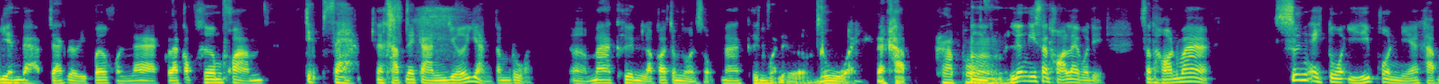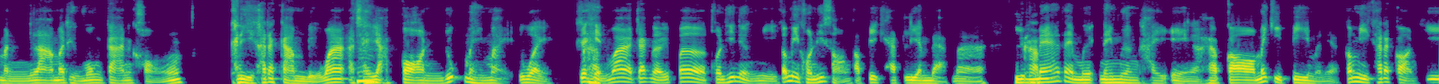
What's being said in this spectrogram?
เลียนแบบแจ็คเดอะริปเปอร์คนแรก แล้วก็เพิ่มความเจ็บแสบนะครับ ในการเย้ยหยันตำรวจเอ่อมากขึ้น แล้วก็จำนวนศพมากขึ้นกว่าเดิมด้วยนะครับ ครับผมอืมเรื่องนี้สะท้อนอะไรปกติสะท้อนว่า ซึ่งไอตัวอิทธิพลเนี้ยครับ มันลามมาถึงวงการของคดีฆาตกรรม หรือว่าอาชญากรยุคใหม่ ๆ ด้วย จะเห็นว่าแจ็คเดอะริปเปอร์คนที่หนึ่งมีก็มีคนที่สอง copycat เลียนแบบมา หรือครับแม้แต่เมืองในเมืองไทยเองอะครับก็ไม่กี่ปีมาเนี่ยก็มีฆาตกรที่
